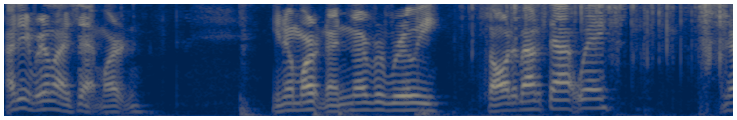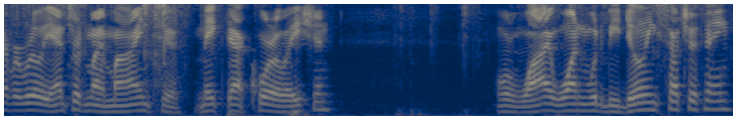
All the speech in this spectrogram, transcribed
I didn't realize that, Martin. You know, Martin, I never really thought about it that way. Never really entered my mind to make that correlation or why one would be doing such a thing.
